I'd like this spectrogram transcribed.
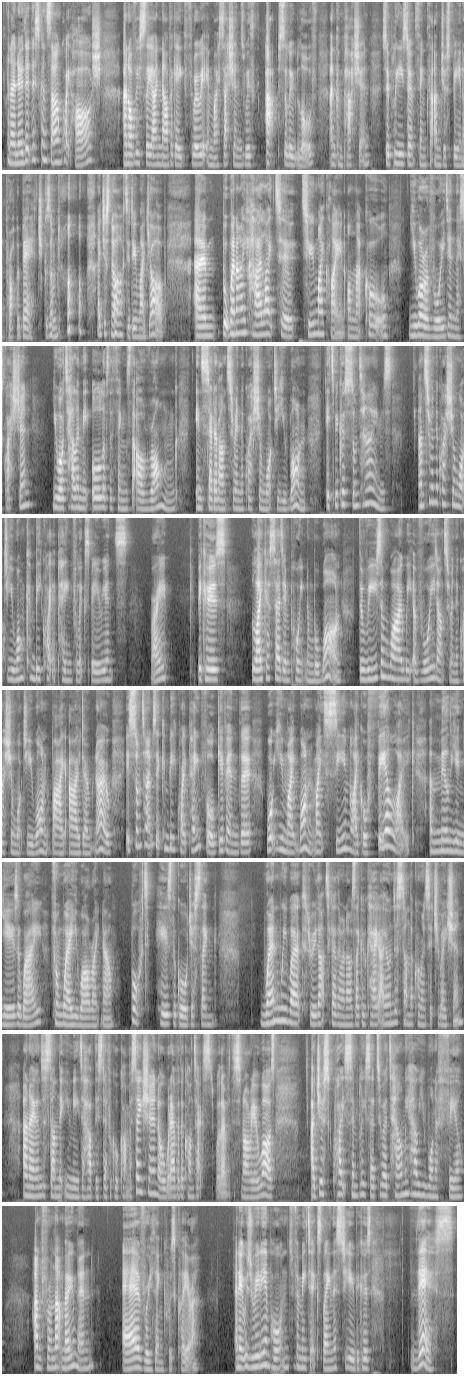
And I know that this can sound quite harsh and obviously, I navigate through it in my sessions with absolute love and compassion. So please don't think that I'm just being a proper bitch because I'm not. I just know how to do my job. Um, but when I highlight to to my client on that call, you are avoiding this question. You are telling me all of the things that are wrong instead of answering the question, What do you want? It's because sometimes answering the question, What do you want, can be quite a painful experience, right? Because like I said in point number one, the reason why we avoid answering the question, What do you want? by I don't know, is sometimes it can be quite painful given that what you might want might seem like or feel like a million years away from where you are right now. But here's the gorgeous thing. When we worked through that together, and I was like, okay, I understand the current situation, and I understand that you need to have this difficult conversation, or whatever the context, whatever the scenario was. I just quite simply said to her, Tell me how you want to feel. And from that moment, everything was clearer. And it was really important for me to explain this to you because this,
